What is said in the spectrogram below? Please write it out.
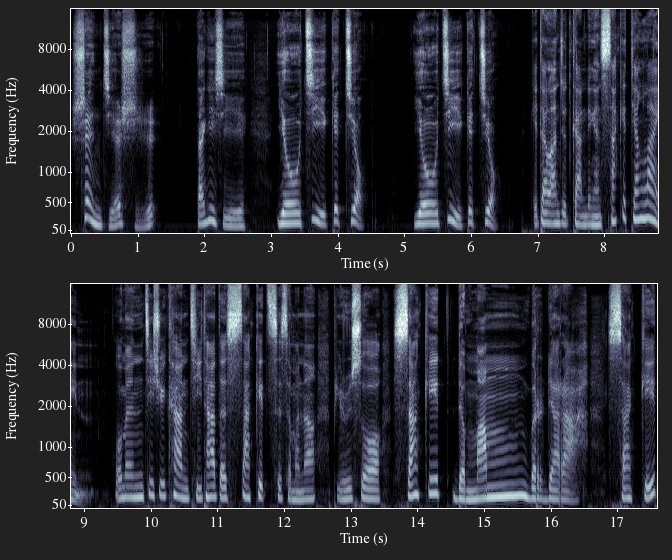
肾结石，等于是腰肌结石，腰肌结石。 Kita lanjutkan dengan sakit yang lain. 我们继续看其他的 sakit 是什么呢？比如说 sakit demam berdarah, sakit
